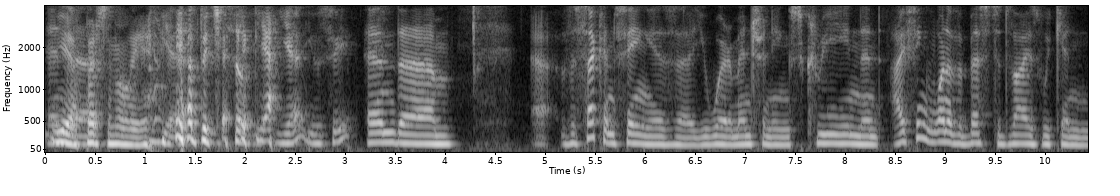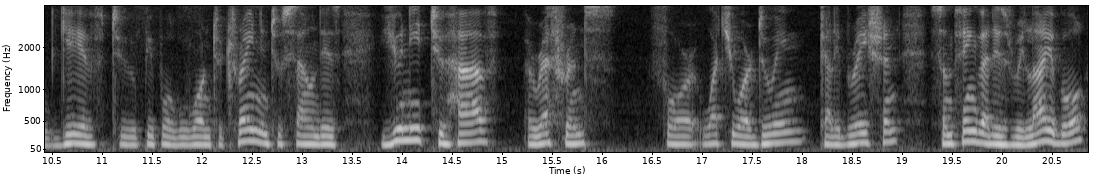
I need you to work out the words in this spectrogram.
And, yeah uh, personally yeah, you have to check so, it yeah you see. And um, uh, the second thing is uh, you were mentioning screen, and I think one of the best advice we can give to people who want to train into sound is you need to have a reference for what you are doing, calibration, something that is reliable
